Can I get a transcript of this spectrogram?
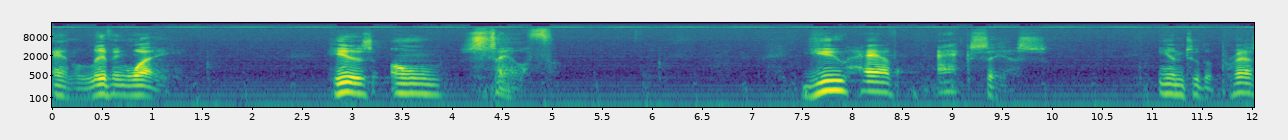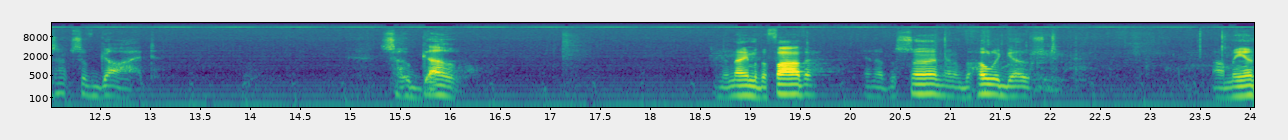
and living way. His own self. You have access into the presence of God. So go. In the name of the Father, and of the Son, and of the Holy Ghost. Amen.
